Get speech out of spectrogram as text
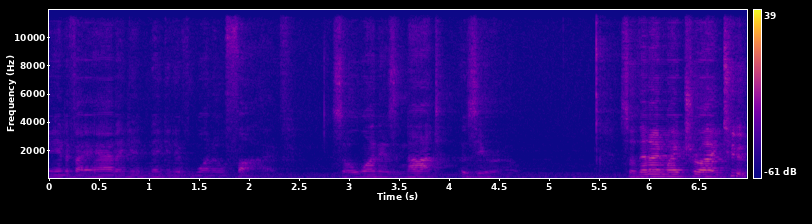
And if I add, I get negative 105. So 1 is not a 0. So then I might try 2.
